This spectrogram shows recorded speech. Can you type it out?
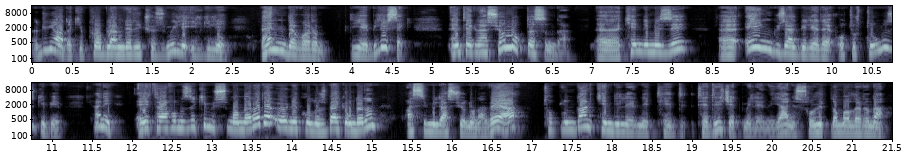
e, dünyadaki problemlerin çözümüyle ilgili ben de varım diyebilirsek entegrasyon noktasında e, kendimizi e, en güzel bir yere oturttuğumuz gibi hani etrafımızdaki Müslümanlara da örnek oluruz. Belki onların asimilasyonuna veya toplumdan kendilerini ted- tedriç etmelerini yani soyutlamalarına,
